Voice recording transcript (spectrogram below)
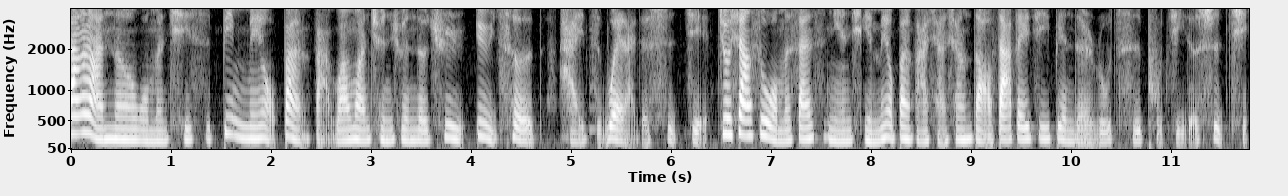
当然呢，我们其实并没有办法完完全全的去预测孩子未来的世界，就像是我们三十年前也没有办法想象到大飞机变得如此普及的事情。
